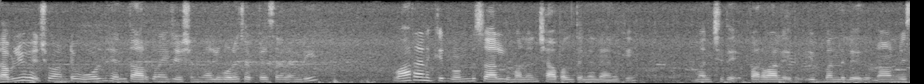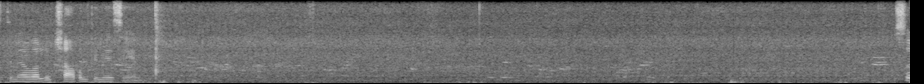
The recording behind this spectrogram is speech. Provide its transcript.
డబ్ల్యూహెచ్ఓ అంటే వరల్డ్ హెల్త్ ఆర్గనైజేషన్ వాళ్ళు కూడా చెప్పేశారండి. వారానికి రెండు సార్లు మనం చేపలు తినడానికి మంచిదే. పర్వాలేదు ఇబ్బంది లేదు. నాన్ వెజ్ తినేవాళ్ళు చేపలు తినేసేయండి. సో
